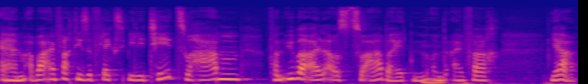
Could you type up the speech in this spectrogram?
ähm, aber einfach diese Flexibilität zu haben, von überall aus zu arbeiten mhm. und einfach ja,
